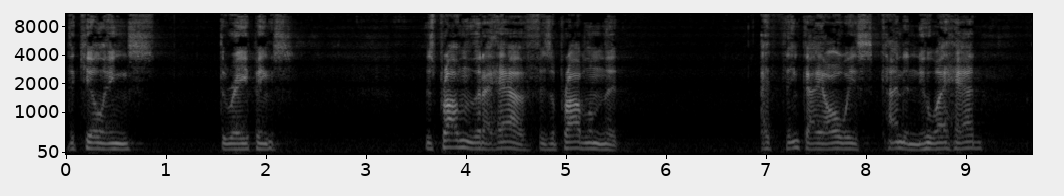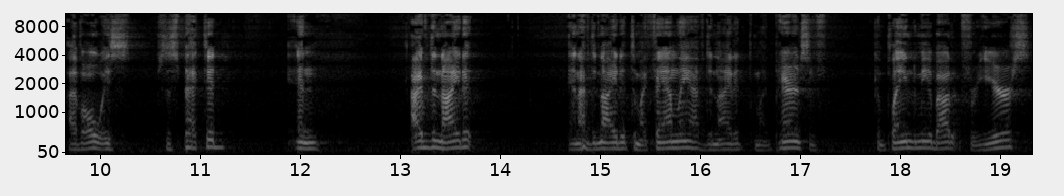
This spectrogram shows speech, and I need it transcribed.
the killings, the rapings, this problem that I have is a problem that I think I always kind of knew I had. I've always suspected, and I've denied it. And I've denied it to my family. I've denied it to my parents. Have complained to me about it for years.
